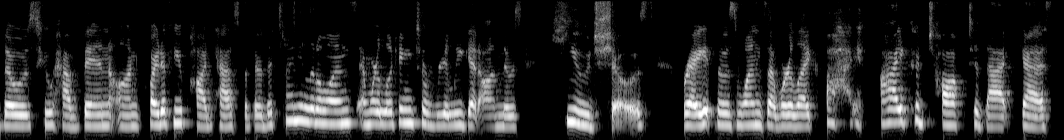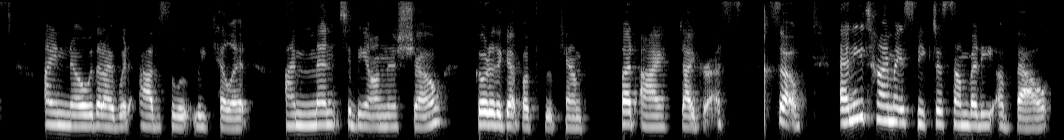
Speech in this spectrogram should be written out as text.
those who have been on quite a few podcasts, but they're the tiny little ones. And we're looking to really get on those huge shows, right? Those ones that were like, oh, if I could talk to that guest, I know that I would absolutely kill it. I'm meant to be on this show. Go to the Get Booked Bootcamp, but I digress. So, anytime I speak to somebody about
